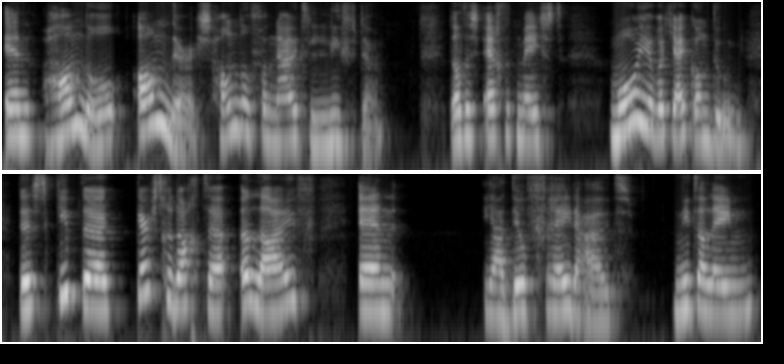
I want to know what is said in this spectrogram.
en handel anders. Handel vanuit liefde. Dat is echt het meest mooie wat jij kan doen. Dus keep de kerstgedachten alive en ja, deel vrede uit. Niet alleen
